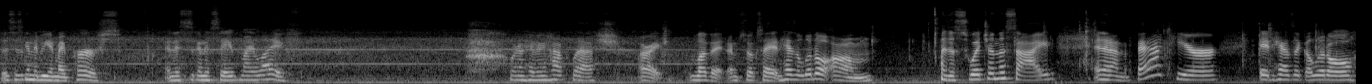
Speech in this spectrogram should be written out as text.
This is going to be in my purse and this is gonna save my life when I'm having a hot flash. All right, love it. I'm so excited. It has a little, um, has a switch on the side, and then on the back here, it has like a little,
